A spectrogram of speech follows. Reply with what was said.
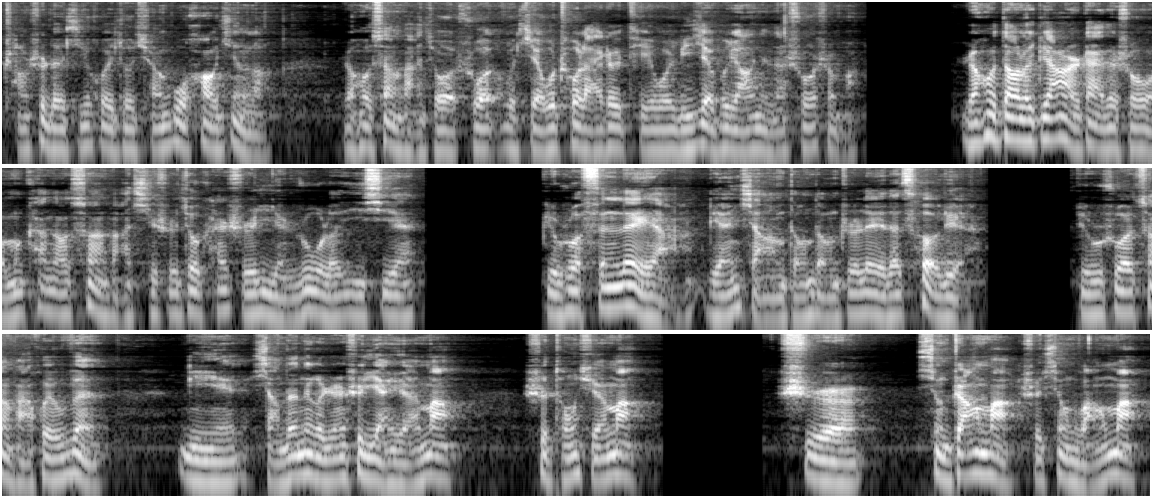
尝试的机会就全部耗尽了，然后算法就说我解不出来这个题，我理解不了你在说什么。然后到了第二代的时候，我们看到算法其实就开始引入了一些，比如说分类啊、联想等等之类的策略。比如说算法会问你想的那个人是演员吗？是同学吗？是姓张吗？是姓王吗？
